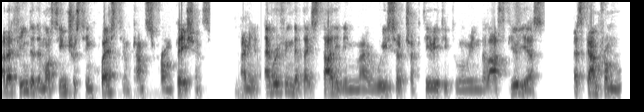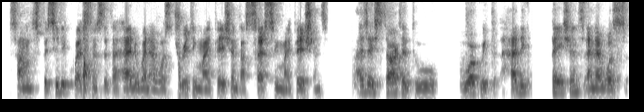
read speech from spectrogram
And I think that the most interesting question comes from patients. I mean, everything that I studied in my research activity to in the last few years has come from some specific questions that I had when I was treating my patient, assessing my patients. As I started to work with headache patients, and I was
